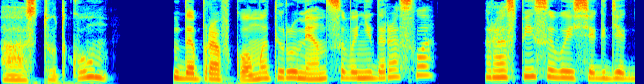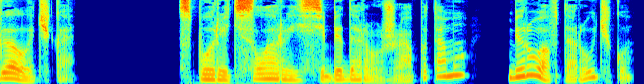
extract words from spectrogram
а студком? До правкома ты Румянцева не доросла. Расписывайся, где галочка. Спорить с Ларой себе дороже, а потому беру авторучку,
